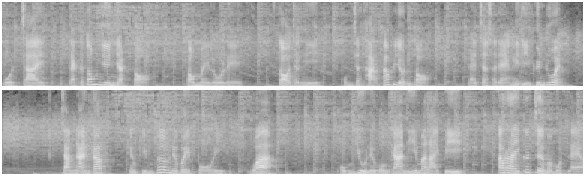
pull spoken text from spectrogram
ปวดใจแต่ก็ต้องยืนหยัดต่อต้องไมโลเล ต่อจากนี้ผมจะถ่ายภาพยนตร์ต่อ และจะแสดงให้ดีขึ้นด้วย จากนั้นครับยังพิมพ์เพิ่มในเวโปอีกว่า ผมอยู่ในวงการนี้มาหลายปี อะไรก็เจอมาหมดแล้ว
